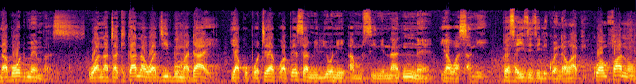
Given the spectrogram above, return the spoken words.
na board members wanatakikana wajibu madai ya kupotea kwa pesa milioni 54 ya wasanii pesa hizi zilikwenda wapi? Kwa mfano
